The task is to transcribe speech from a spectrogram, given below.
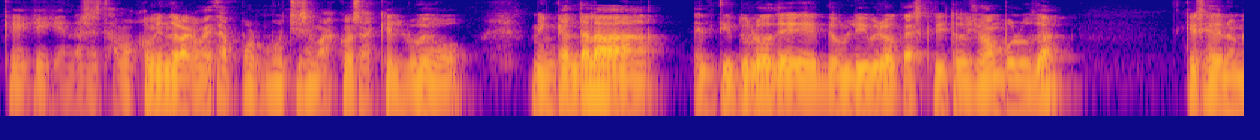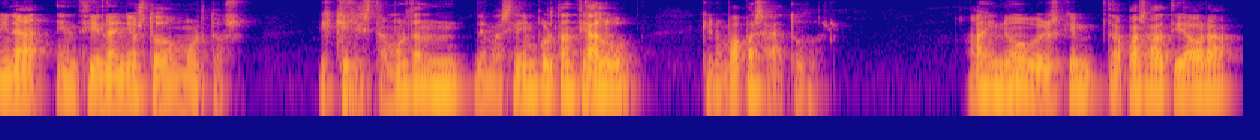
Que, que- que nos estamos comiendo la cabeza por muchísimas cosas. Que luego. Me encanta la- el título de, de un libro que ha escrito Joan Boluda. Que se denomina En 100 años todos muertos. Es que le estamos dando demasiada importancia a algo que nos va a pasar a todos. Ay, no, pero es que te ha pasado a ti ahora,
